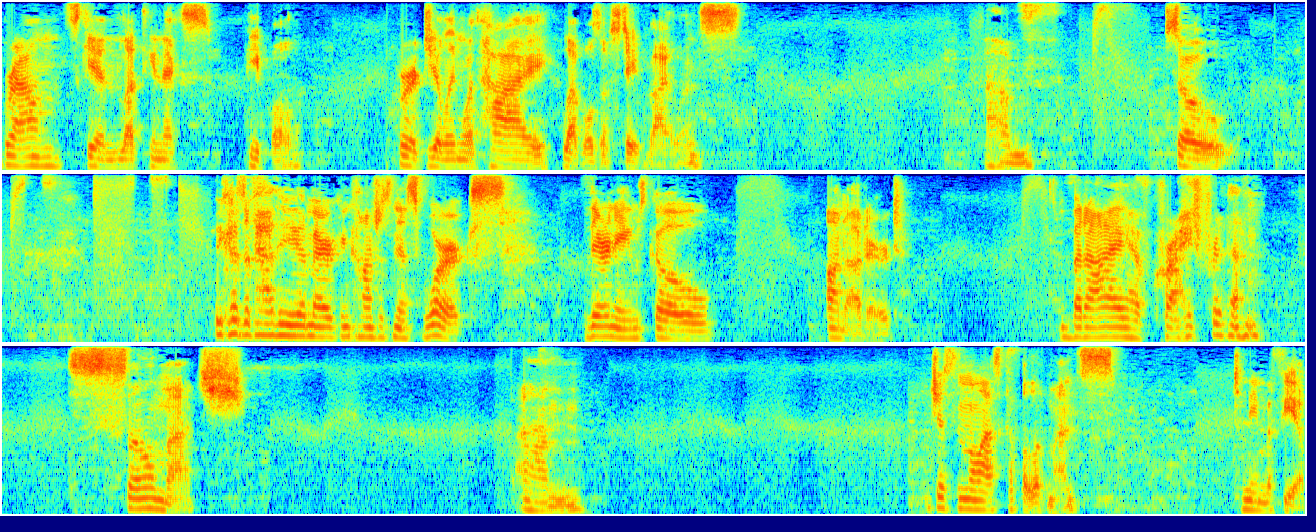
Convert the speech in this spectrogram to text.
brown skinned Latinx people who are dealing with high levels of state violence. Um, so, because of how the American consciousness works, their names go unuttered but I have cried for them so much. Um, just in the last couple of months, to name a few.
